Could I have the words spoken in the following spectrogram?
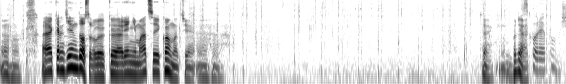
Ага. Э, карантин доступ к реанимации комнате. Ага. Так, блядь. Скорая помощь.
